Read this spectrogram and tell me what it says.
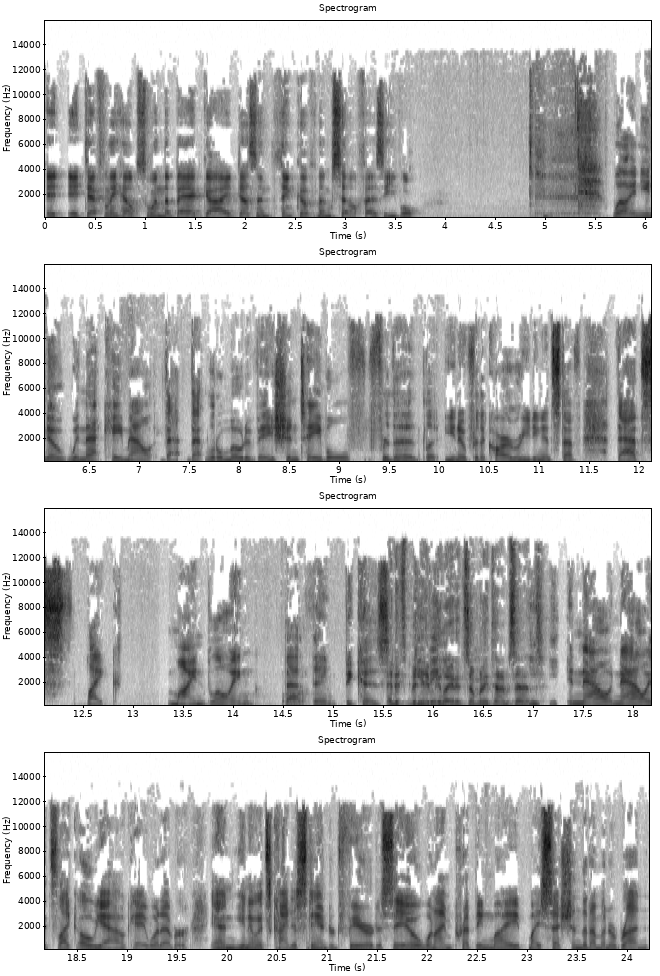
it it definitely helps when the bad guy doesn't think of themselves as evil. Well, and you know when that came out, that that little motivation table for the you know for the card reading and stuff, that's like mind blowing. That thing because And it's been giving- emulated so many times since. Y- y- now now it's like oh yeah okay whatever and you know it's kind of standard fare to say oh when i'm prepping my my session that i'm going to run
